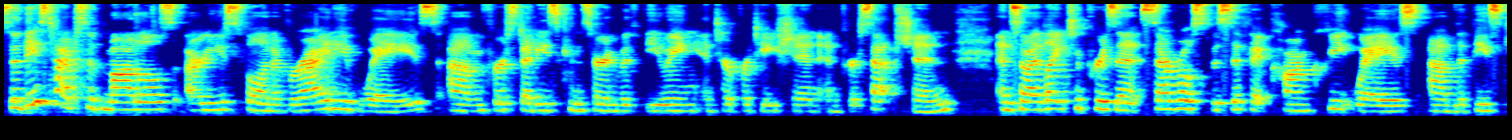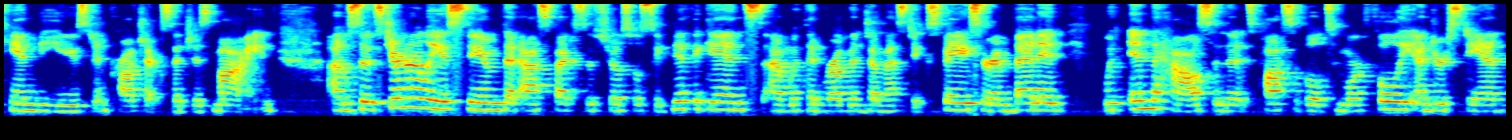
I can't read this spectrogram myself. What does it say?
So these types of models are useful in a variety of ways um, for studies concerned with viewing, interpretation, and perception. And so I'd like to present several specific concrete ways um, that these can be used in projects such as mine. Um, so it's generally assumed that aspects of social significance um, within Roman domestic space are embedded within the house and that it's possible to more fully understand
